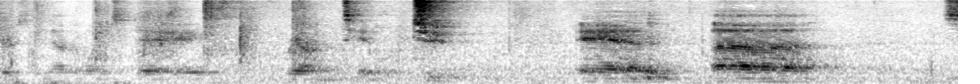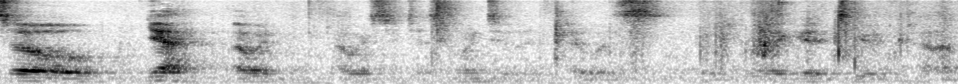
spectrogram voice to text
there's another one today, roundtable two, and uh, so yeah, I would I would suggest going to it. It was it was really good to kind of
